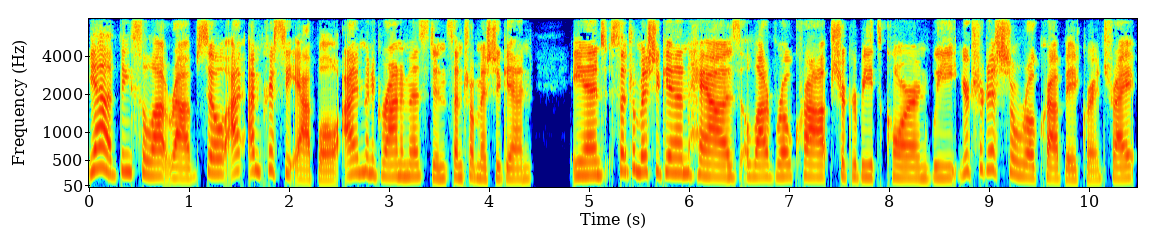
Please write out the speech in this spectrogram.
Yeah, thanks a lot, Rob. So I, I'm Christie Apple. I'm an agronomist in Central Michigan. And Central Michigan has a lot of row crop, sugar beets, corn, wheat, your traditional row crop acreage, right?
